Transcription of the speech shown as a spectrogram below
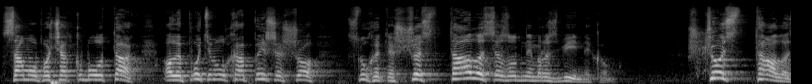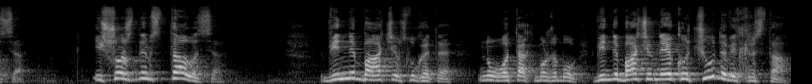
З самого початку було так, але потім Лука пише, що слухайте, щось сталося з одним розбійником. Щось сталося. І що з ним сталося? Він не бачив, слухайте, ну отак можна було. Він не бачив ніякого чуда від Христа.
